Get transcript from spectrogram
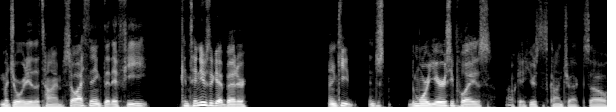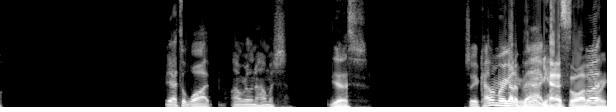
majority of the time. So I think that if he continues to get better and keep and just the more years he plays, okay, here's this contract. So yeah, it's a lot. I don't really know how much. Yes. So yeah, Kyler Murray got a bag. Yeah, that's a lot But- of money.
